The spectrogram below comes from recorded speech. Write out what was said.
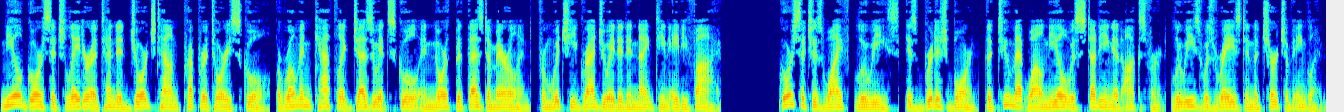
Neil Gorsuch later attended Georgetown Preparatory School, a Roman Catholic Jesuit school in North Bethesda, Maryland, from which he graduated in 1985. Gorsuch's wife, Louise, is British-born. The two met while Neil was studying at Oxford. Louise was raised in the Church of England.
